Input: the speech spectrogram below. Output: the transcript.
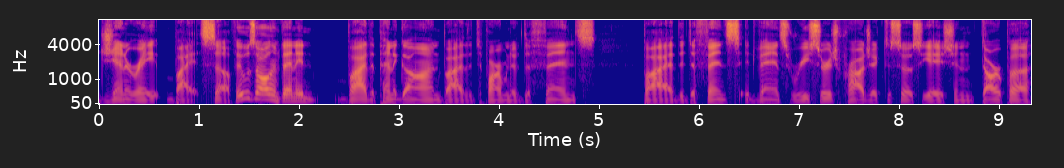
generate by itself. It was all invented by the Pentagon, by the Department of Defense, by the Defense Advanced Research Project Association, DARPA.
